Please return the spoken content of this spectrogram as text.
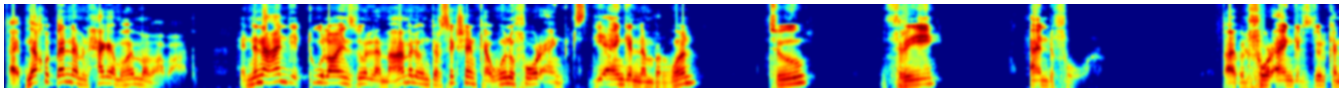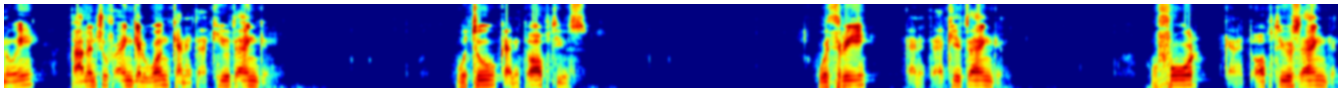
طيب ناخد بالنا من حاجة مهمة مع بعض. إن أنا عندي ال two lines دول لما عملوا intersection كونوا 4 angles. دي angle number 1 2 3 and 4 طيب الفور انجلز دول كانوا ايه تعال نشوف انجل 1 كانت acute angle و2 كانت obtuse و3 كانت acute angle و4 كانت obtuse angle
